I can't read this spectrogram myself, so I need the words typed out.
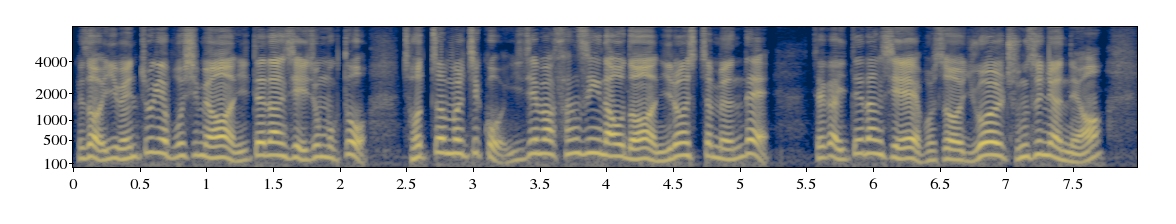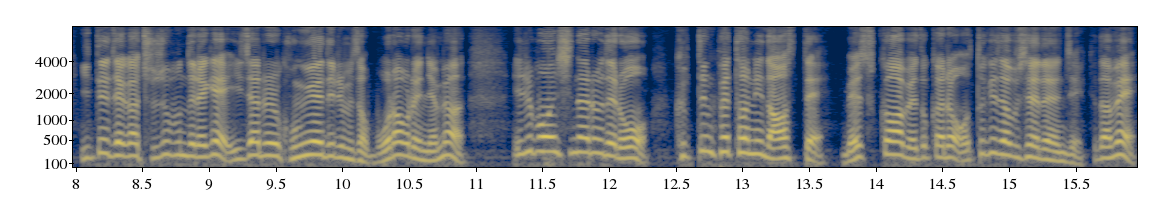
그래서 이 왼쪽에 보시면 이때 당시에 이 종목도 저점을 찍고 이제 막 상승이 나오던 이런 시점이었는데 제가 이때 당시에 벌써 6월 중순이었네요. 이때 제가 주주분들에게 이 자료를 공유해드리면서 뭐라고 그랬냐면 1번 시나리오대로 급등 패턴이 나왔을 때 매수가와 매도가를 어떻게 잡으셔야 되는지 그 다음에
